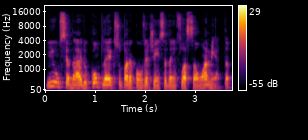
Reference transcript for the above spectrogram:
e um cenário complexo para a convergência da inflação à meta.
